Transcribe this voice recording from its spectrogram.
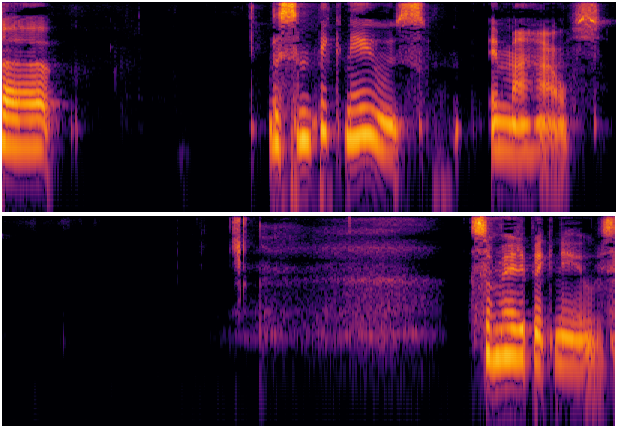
So there's some big news in my house. Some really big news.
